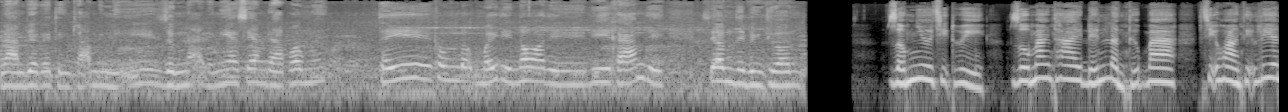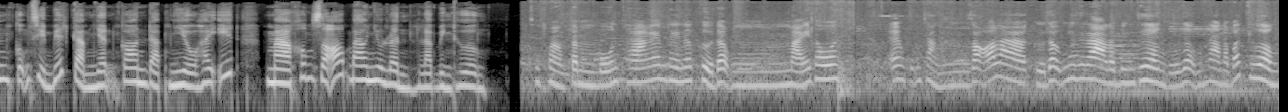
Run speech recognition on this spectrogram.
làm việc thì thỉnh thoảng mình nghĩ dừng lại để nghe xem đạp không ấy. Thấy không động mấy thì no thì đi khám thì xem thì bình thường. Giống như chị Thủy, dù mang thai đến lần thứ ba, chị Hoàng Thị Liên cũng chỉ biết cảm nhận con đạp nhiều hay ít mà không rõ bao nhiêu lần là bình thường. Thì khoảng tầm 4 tháng em thấy nó cử động máy thôi. Em cũng chẳng rõ là cử động như thế nào là bình thường, cử động như thế nào là bất thường.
